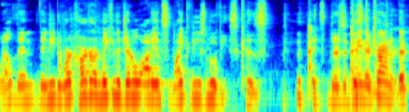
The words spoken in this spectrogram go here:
well, then they need to work harder on making the general audience like these movies because there's a. I mean, they're trying. here. They're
